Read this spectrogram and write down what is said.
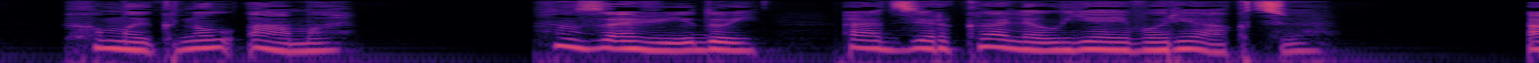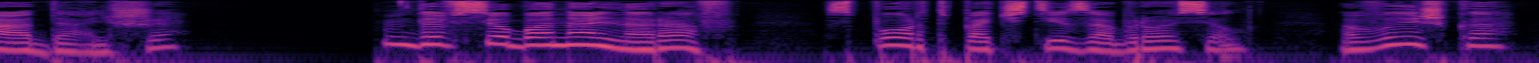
— хмыкнул Ама. «Завидуй», — отзеркалил я его реакцию. «А дальше?» «Да все банально, Раф. Спорт почти забросил. Вышка —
